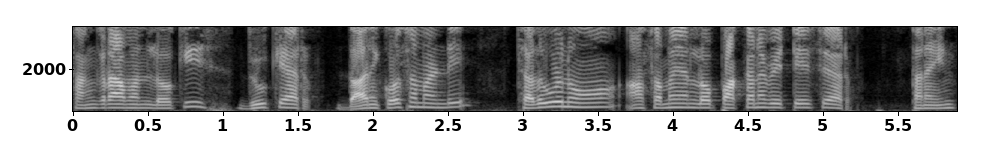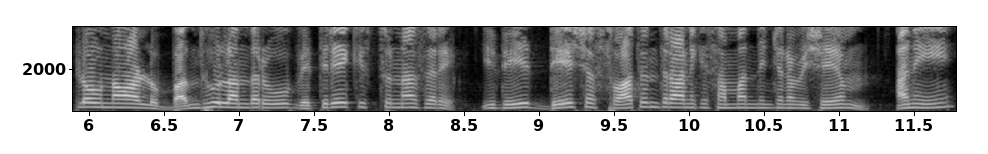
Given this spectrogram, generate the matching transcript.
సంగ్రామంలోకి దూకారు. దానికోసమండి చదువును ఆ సమయంలో పక్కన పెట్టేశారు. తన ఇంట్లో ఉన్నవాళ్ళు బంధువులందరూ వ్యతిరేకిస్తున్నా సరే ఇది దేశ స్వాతంత్రానికి సంబంధించిన విషయం అని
